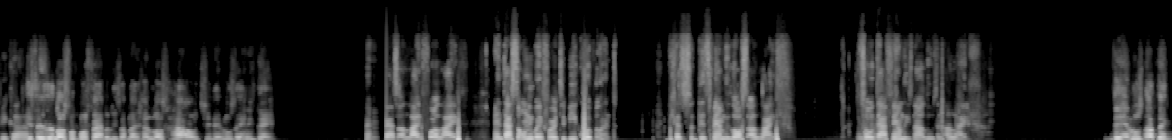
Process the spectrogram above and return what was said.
because he says it's a loss for both families. I'm like, her loss how? She didn't lose anything. As a life for a life, and that's the only way for it to be equivalent. Because so this family lost a life, so mm-hmm. that family's not losing a life they didn't lose nothing.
